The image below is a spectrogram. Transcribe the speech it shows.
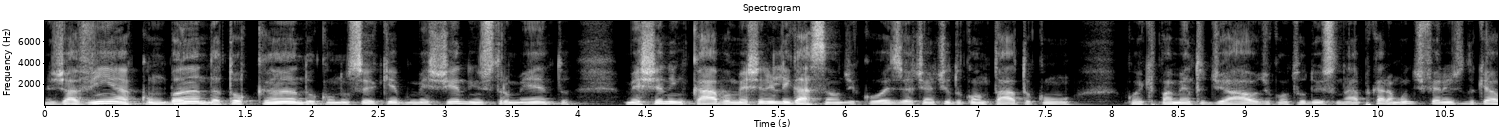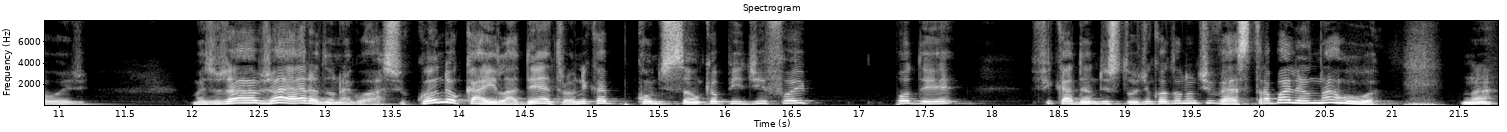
Já vinha com banda, tocando, com não sei o quê, mexendo em instrumento, mexendo em cabo, mexendo em ligação de coisas. Já tinha tido contato com, com equipamento de áudio, com tudo isso. Na época era muito diferente do que é hoje. Mas eu já, já era do negócio. Quando eu caí lá dentro, a única condição que eu pedi foi poder ficar dentro do estúdio enquanto eu não estivesse trabalhando na rua. Né?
